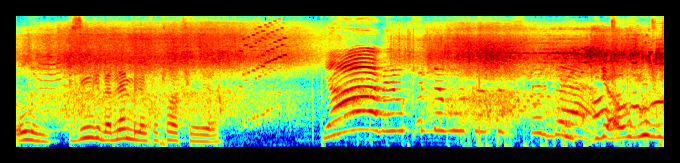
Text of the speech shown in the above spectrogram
Oğlum bizimki benden bile kötü atıyor ya. Ya benim kimde bu sıkıştırdı? Ya oğlum.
